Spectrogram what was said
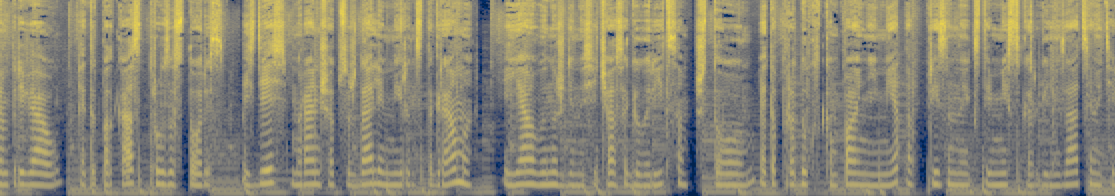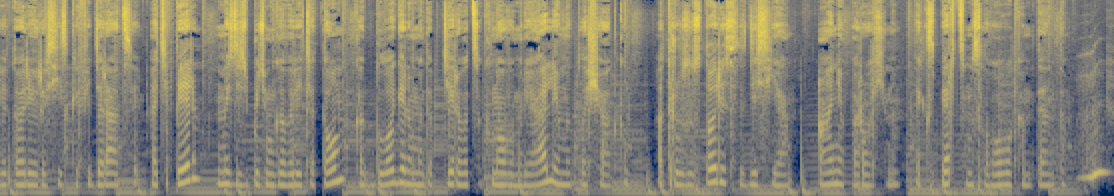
Всем привет! Это подкаст True the Stories. И здесь мы раньше обсуждали мир Инстаграма, и я вынуждена сейчас оговориться, что это продукт компании Мета, признанной экстремистской организацией на территории Российской Федерации. А теперь мы здесь будем говорить о том, как блогерам адаптироваться к новым реалиям и площадкам. А True the Stories здесь я, Аня Порохина, эксперт смыслового контента.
